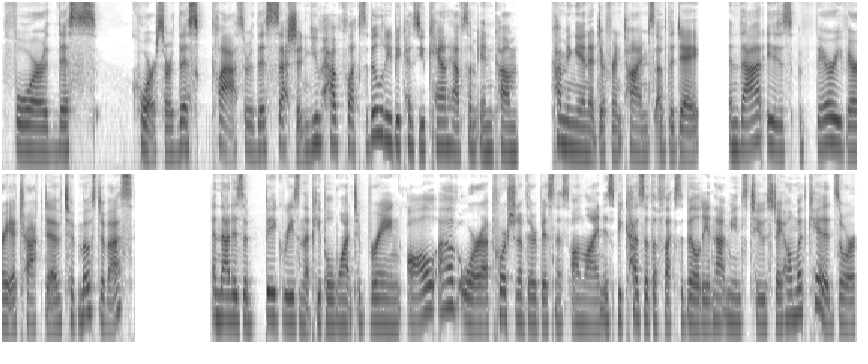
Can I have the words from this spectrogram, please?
for this course or this class or this session. You have flexibility because you can have some income coming in at different times of the day. And that is very, very attractive to most of us. And that is a big reason that people want to bring all of or a portion of their business online is because of the flexibility. And that means to stay home with kids or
